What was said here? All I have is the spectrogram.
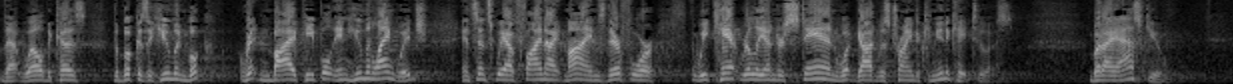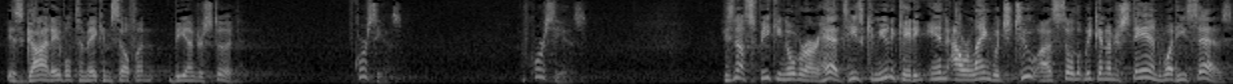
that, well, because the book is a human book, written by people in human language, and since we have finite minds, therefore we can't really understand what God was trying to communicate to us. But I ask you, is God able to make himself un- be understood? Of course he is. Of course he is. He's not speaking over our heads. He's communicating in our language to us so that we can understand what he says.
